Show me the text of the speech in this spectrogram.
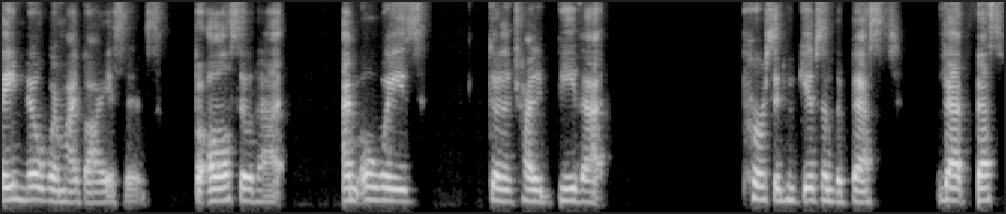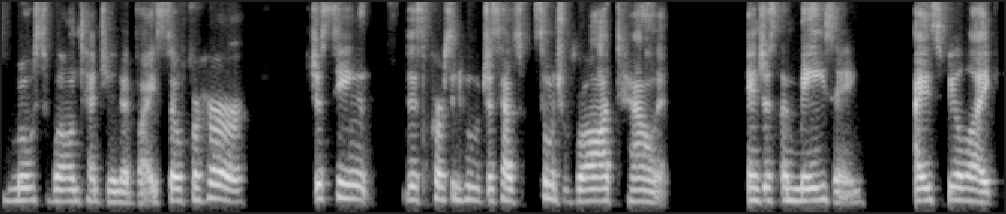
they know where my bias is, but also that I'm always going to try to be that person who gives them the best, that best, most well intentioned advice. So for her, just seeing this person who just has so much raw talent and just amazing, I just feel like,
